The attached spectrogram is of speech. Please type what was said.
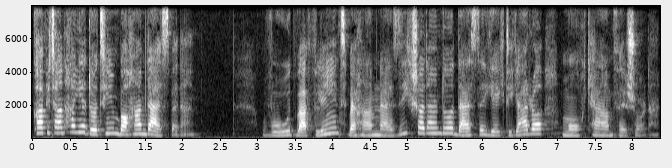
کاپیتان های دو تیم با هم دست بدن. وود و فلینت به هم نزدیک شدند و دست یکدیگر را محکم فشردند.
